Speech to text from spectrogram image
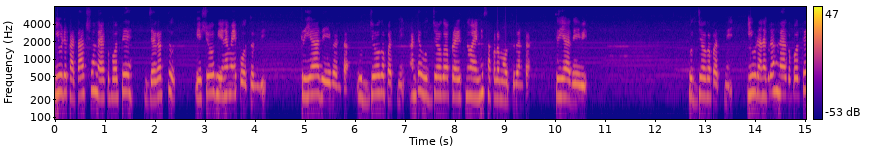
ఈవిడ కటాక్షం లేకపోతే జగత్తు యశోహీనమైపోతుంది. క్రియాదేవి అంట ఉద్యోగ పత్ని అంటే ఉద్యోగ ప్రయత్నం అయిన సఫలమవుతుందంట. క్రియాదేవి ఉద్యోగ పత్ని ఈవిడ అనుగ్రహం లేకపోతే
